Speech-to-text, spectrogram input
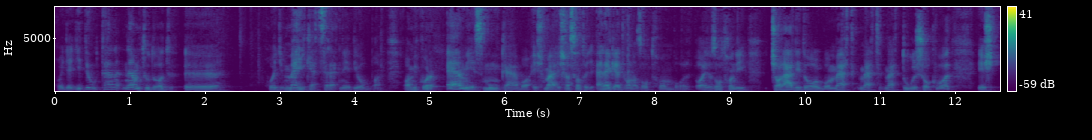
hogy egy idő után nem tudod, ö, hogy melyiket szeretnéd jobban. Amikor elmész munkába, és, már, és azt mondod, hogy eleged van az otthonból, vagy az otthoni családi dolgokból, mert, mert, mert túl sok volt, és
